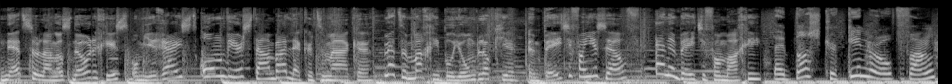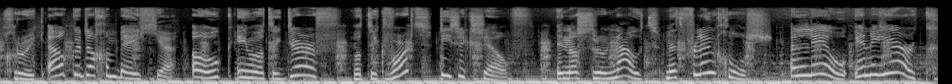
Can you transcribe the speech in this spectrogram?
Net zo lang als nodig is om je rijst onweerstaanbaar lekker te maken. Met een Maggi bouillonblokje. Een beetje van jezelf en een beetje van Maggi. Bij Basker Kinderopvang groei ik elke dag een beetje. Ook in wat ik durf. Wat ik word, kies ik zelf. Een astronaut met vleugels. Een leeuw in een jurk.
